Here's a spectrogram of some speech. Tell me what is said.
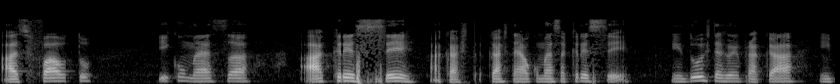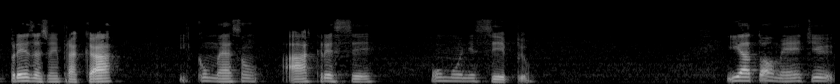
asfalto e começa a crescer, a Castanhal começa a crescer. Indústrias vêm para cá, empresas vêm para cá e começam a crescer um município. E atualmente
